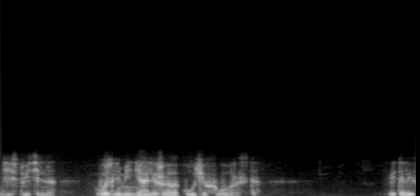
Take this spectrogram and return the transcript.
Действительно, возле меня лежала куча хвороста. Виталис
